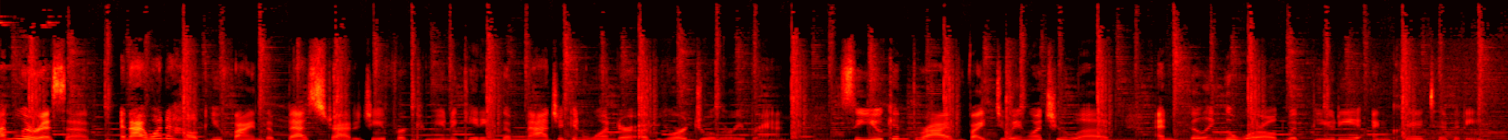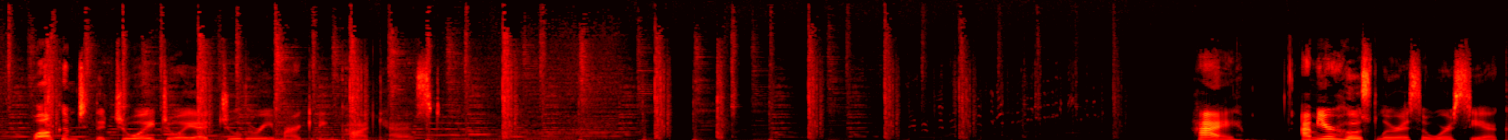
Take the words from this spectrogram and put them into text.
I'm Larissa, and I want to help you find the best strategy for communicating the magic and wonder of your jewelry brand so you can thrive by doing what you love and filling the world with beauty and creativity. Welcome to the Joy Joya Jewelry Marketing Podcast. Hi, I'm your host, Larissa Worstiak.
